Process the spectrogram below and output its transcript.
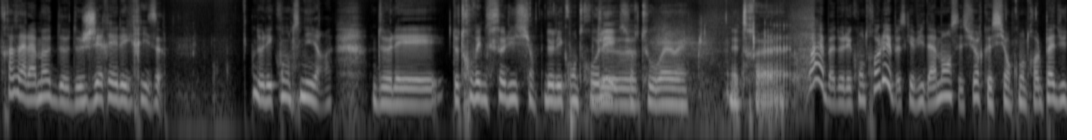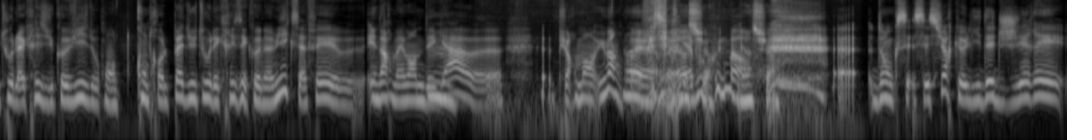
très, à la mode de, gérer les crises de les contenir, de les, de trouver une solution, de les contrôler surtout, ouais, ouais, d'être, euh, euh, ouais, bah de les contrôler parce qu'évidemment, c'est sûr que si on contrôle pas du tout la crise du Covid ou qu'on contrôle pas du tout les crises économiques, ça fait énormément de dégâts hmm. purement humains. il y a beaucoup de morts. Bien sûr. donc c'est sûr que l'idée de gérer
